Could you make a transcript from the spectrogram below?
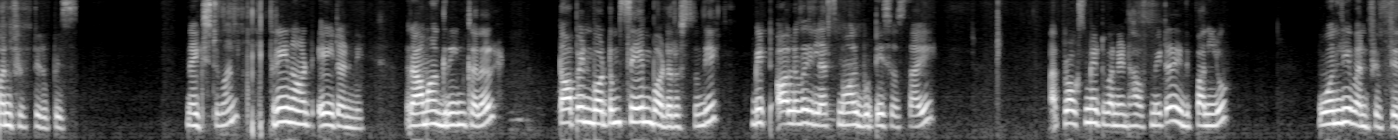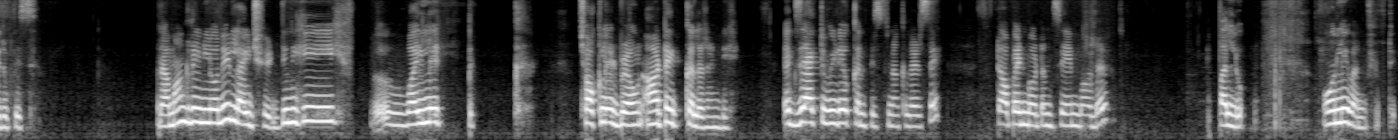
one fifty rupees next one three not eight అండి. Rama green colour top and bottom same border వస్తుంది. బిట్ ఆల్ ఓవర్ ఇలా స్మాల్ బుటీస్ వస్తాయి. Approximate one and half metre ఇది pallu. Only one fifty rupees rama గ్రీన్లోనే లైట్ షేడ్ దీనికి వైలెట్ చాక్లెట్ బ్రౌన్ ఆ టైప్ కలర్ అండి. ఎగ్జాక్ట్ వీడియో కనిపిస్తున్న కలర్సే top and bottom same border pallu. Only one fifty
